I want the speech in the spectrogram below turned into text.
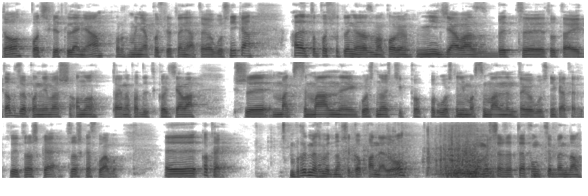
do podświetlenia, uruchomienia podświetlenia tego głośnika, ale to podświetlenie, raz Wam powiem, nie działa zbyt tutaj dobrze, ponieważ ono tak naprawdę tylko działa przy maksymalnej głośności, podgłośnieniu maksymalnym tego głośnika. Tutaj troszkę, troszkę słabo. Yy, ok, wróćmy sobie do naszego panelu bo myślę, że te funkcje będą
